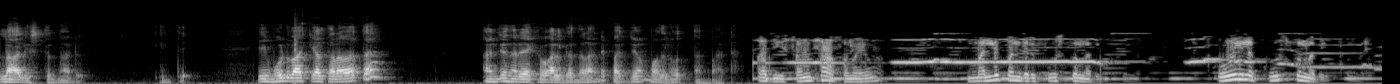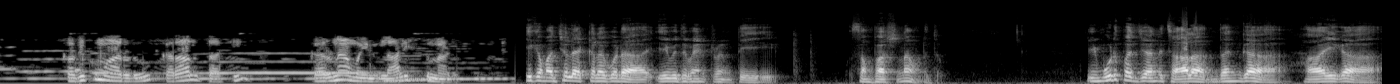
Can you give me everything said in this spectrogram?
లాలిస్తున్నాడు. ఇంతే. ఈ మూడు వాక్యాల తర్వాత అంజనరేఖ వాల్గంధరాన్ని పద్యం మొదలవుతుందన్నమాట. అది సంధ్యా సమయం మల్లిపందిరి పూస్తున్నది కోయిల కూస్తున్నది కవికుమారుడు కరాలు తాకి కరుణామయుని లాలిస్తున్నాడు. ఇక మధ్యలో ఎక్కడ కూడా ఏ విధమైనటువంటి సంభాషణ ఉండదు. ఈ మూడు పద్యాన్ని చాలా అందంగా హాయిగా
